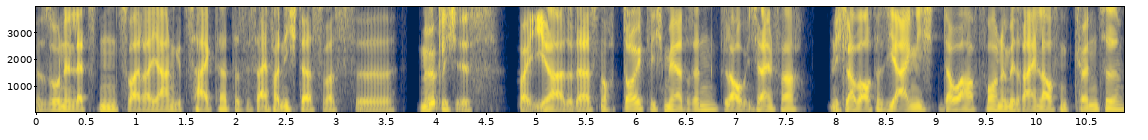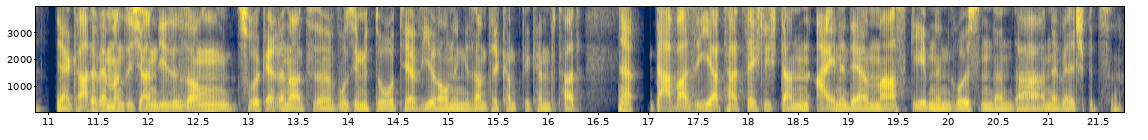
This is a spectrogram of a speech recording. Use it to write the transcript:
so in den letzten zwei, drei Jahren gezeigt hat, das ist einfach nicht das, was äh, möglich ist bei ihr. Also da ist noch deutlich mehr drin, glaube ich einfach. Und ich glaube auch, dass sie eigentlich dauerhaft vorne mit reinlaufen könnte. Ja, gerade wenn man sich an die Saison zurückerinnert, äh, wo sie mit Dorothea Viera um den Gesamtweltkampf gekämpft hat. Ja. Da war sie ja tatsächlich dann eine der maßgebenden Größen dann da an der Weltspitze.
